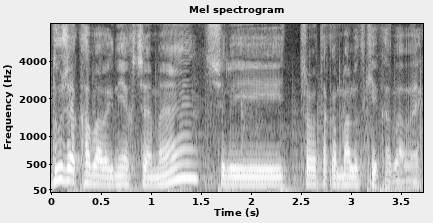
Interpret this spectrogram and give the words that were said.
duży kawałek nie chcemy, czyli trochę taka malutki kawałek.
